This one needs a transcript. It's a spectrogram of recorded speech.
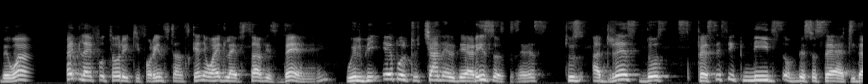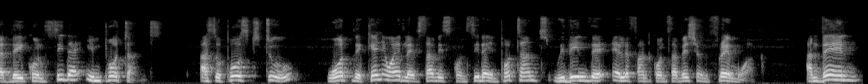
the Wildlife Authority, for instance, Kenya Wildlife Service, then will be able to channel their resources to address those specific needs of the society that they consider important, as opposed to what the Kenya Wildlife Service consider important within the elephant conservation framework. And then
